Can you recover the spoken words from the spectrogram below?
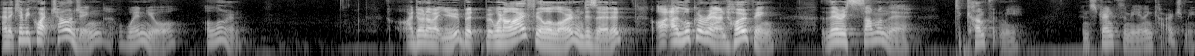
and it can be quite challenging when you're alone. I don't know about you, but, but when I feel alone and deserted, I, I look around hoping there is someone there to comfort me and strengthen me and encourage me.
